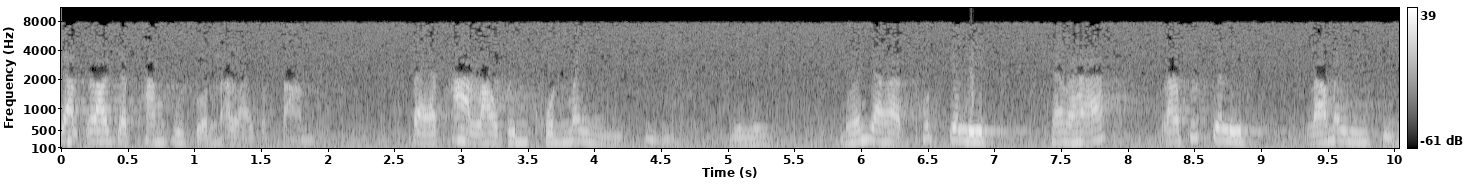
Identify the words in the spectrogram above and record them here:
จะเราจะทำกุศลอะไรก็ตาม แต่ถ้าเราเป็นคนไม่มีศีลอย่างนี้ เหมือนอย่างทุจริตใช่ไหมฮะเราทุจริตเราไม่มีศีล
